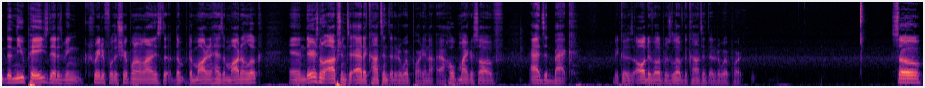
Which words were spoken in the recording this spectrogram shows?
the new page that is being created for the SharePoint Online. Is the, the, the modern, has a modern look. And there's no option to add a content editor web part. And I, I hope Microsoft adds it back because all developers love the content editor web part. So,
